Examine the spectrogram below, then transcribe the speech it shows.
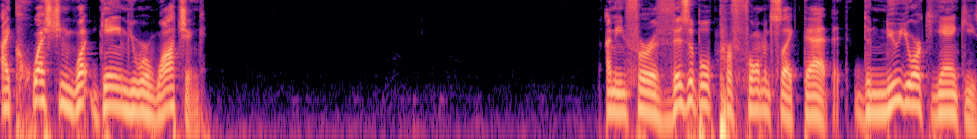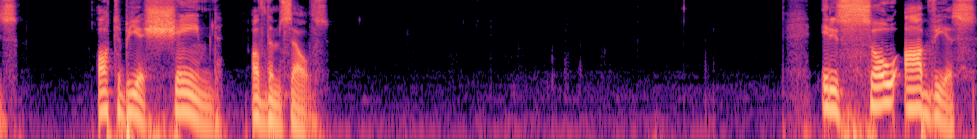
I question what game you were watching. I mean, for a visible performance like that, the New York Yankees ought to be ashamed of themselves. It is so obvious,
